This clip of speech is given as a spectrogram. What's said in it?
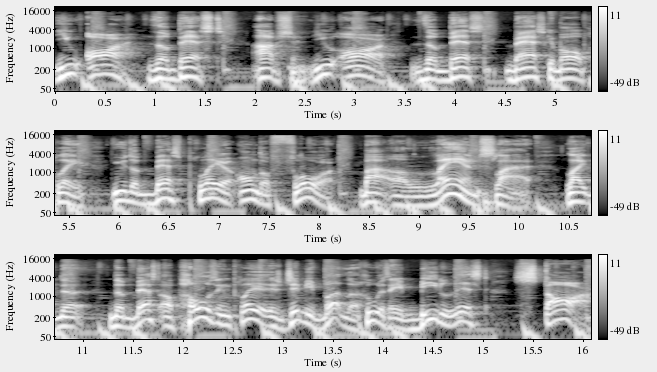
You are the best option. You are the best basketball player. You're the best player on the floor by a landslide. Like the the best opposing player is Jimmy Butler, who is a B-list star,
